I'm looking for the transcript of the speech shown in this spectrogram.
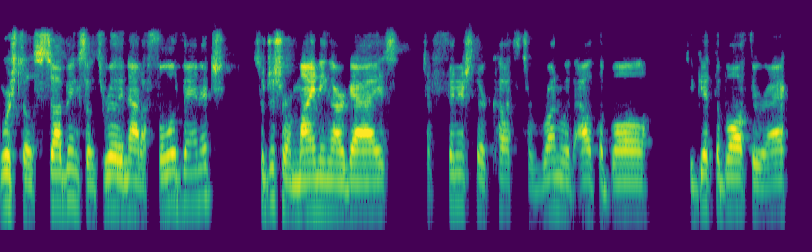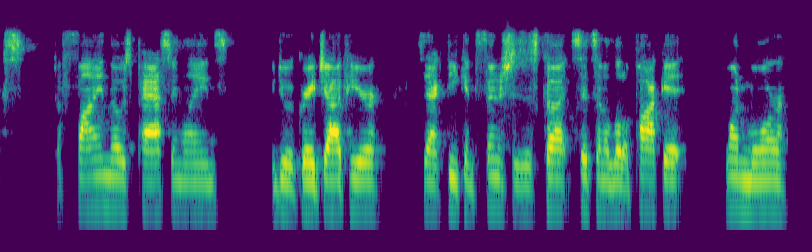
We're still subbing, so it's really not a full advantage. So just reminding our guys to finish their cuts, to run without the ball, to get the ball through X, to find those passing lanes. We do a great job here. Zach Deacon finishes his cut, sits in a little pocket, one more.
